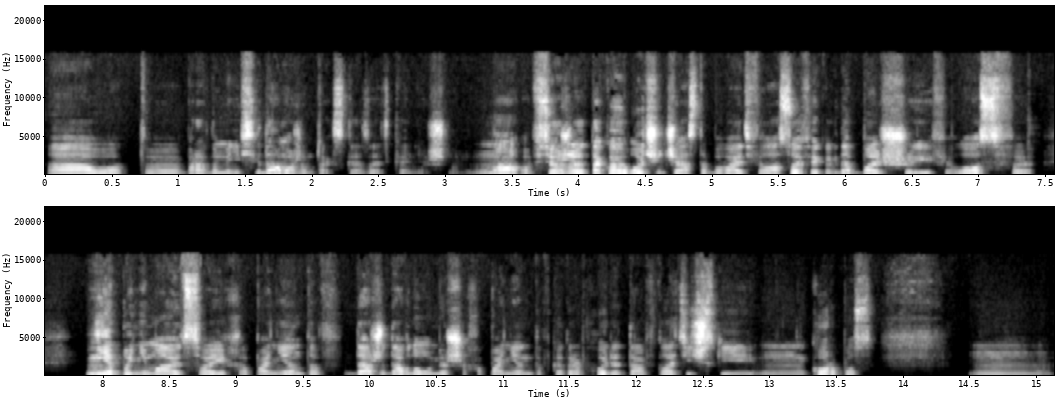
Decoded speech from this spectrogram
А, вот. Э, правда, мы не всегда можем так сказать, конечно. Но все же такое очень часто бывает в философии, когда большие философы, не понимают своих оппонентов, даже давно умерших оппонентов, которые входят там в классический корпус для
